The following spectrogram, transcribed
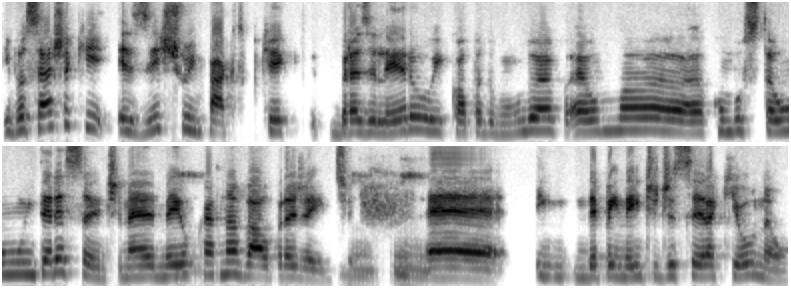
E você acha que existe o um impacto? Porque brasileiro e Copa do Mundo é, é uma combustão interessante, né? Meio uhum. carnaval pra gente. Uhum. É, independente de ser aqui ou não.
